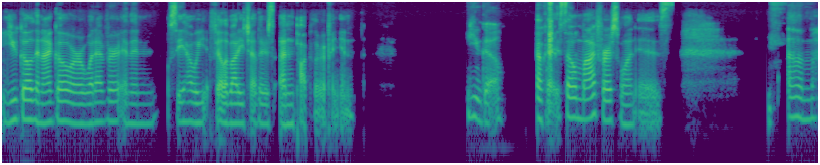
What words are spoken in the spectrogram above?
you go, then I go, or whatever, and then we'll see how we feel about each other's unpopular opinion. you go. Okay, so my first one is um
